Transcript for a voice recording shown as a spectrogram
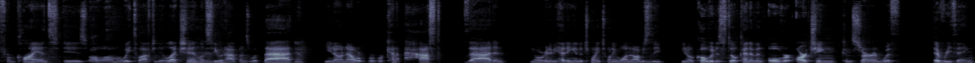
from clients is, oh, well, I'm gonna wait till after the election. Let's see what happens with that. You know, now we're we're, we're kind of past that, and you know, we're to be heading into 2021, and obviously, you know, COVID is still kind of an overarching concern with everything.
